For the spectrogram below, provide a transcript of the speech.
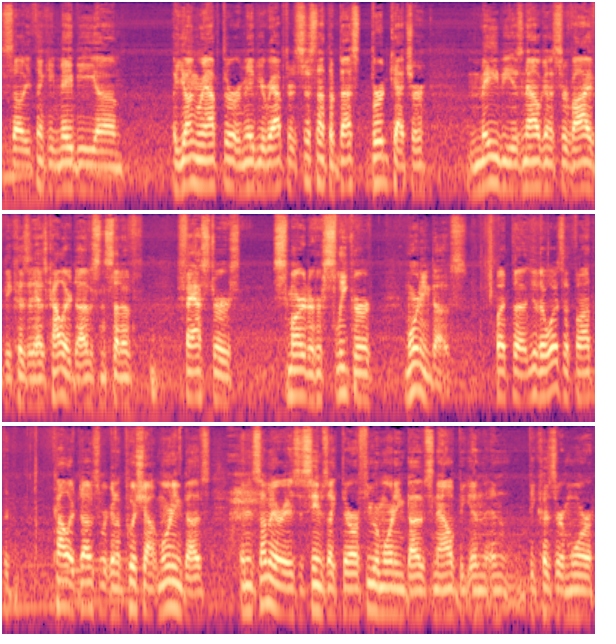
So you're thinking maybe um, a young raptor or maybe a raptor that's just not the best bird catcher, maybe is now going to survive because it has collar doves instead of faster, smarter, sleeker mourning doves. But uh, there was a thought that collared doves were going to push out mourning doves, and in some areas it seems like there are fewer mourning doves now, be- and, and because there are more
